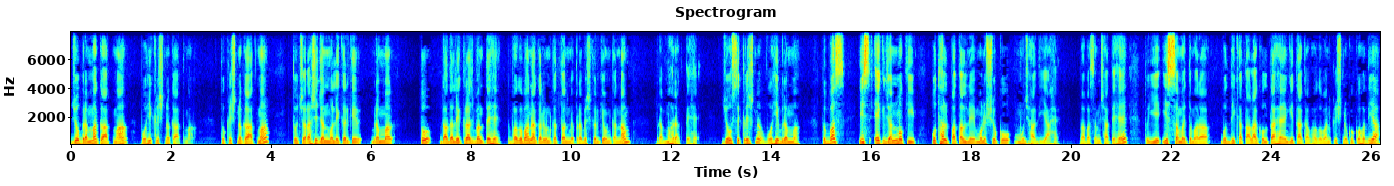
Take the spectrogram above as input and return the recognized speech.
जो ब्रह्मा का आत्मा, वही कृष्ण का आत्मा। तो कृष्ण का आत्मा तो चौरासी जन्म लेकर के ब्रह्मा तो दादा लेखराज बनते हैं। तो भगवान आकर उनका तन में प्रवेश करके उनका नाम ब्रह्मा रखते हैं। जो श्री कृष्ण, वही ब्रह्मा। तो बस इस एक जन्म की उथल पतल ने मनुष्य को मुझा दिया है। बाबा समझाते हैं तो ये इस समय तुम्हारा बुद्धि का ताला खुलता है, गीता का भगवान कृष्ण को कह दिया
